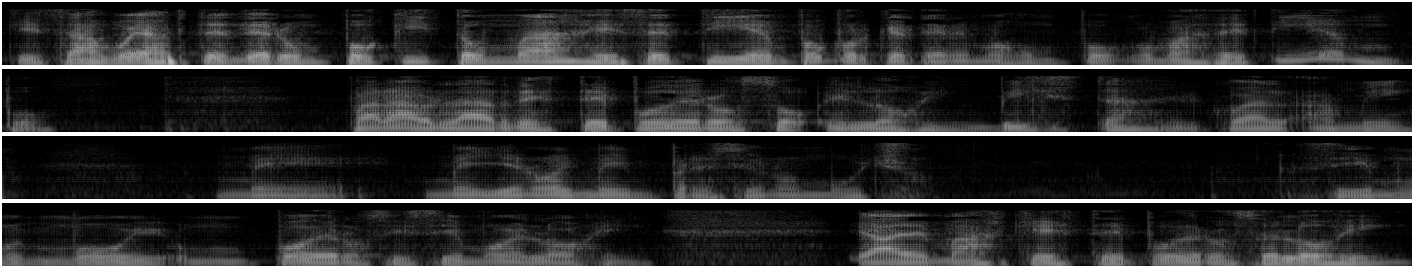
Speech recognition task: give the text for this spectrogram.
quizás voy a extender un poquito más ese tiempo porque tenemos un poco más de tiempo para hablar de este poderoso Elohim Vista, el cual a mí me, me llenó y me impresionó mucho. Sí, muy, muy, un poderosísimo Elohim. Y además que este poderoso Elohim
